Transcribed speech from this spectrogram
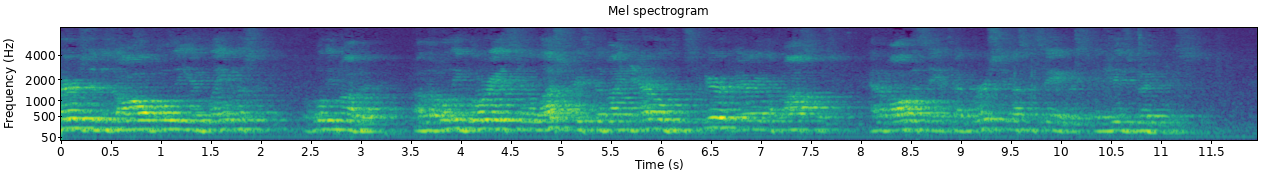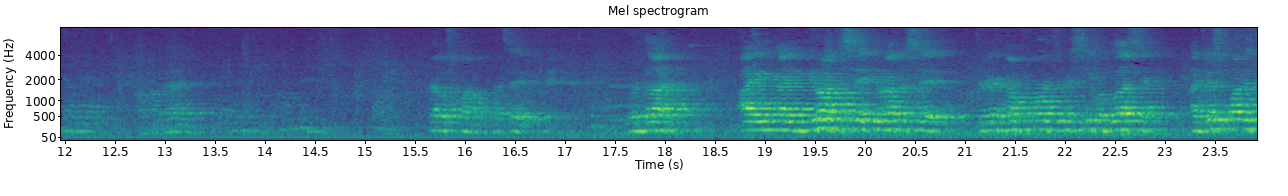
Prayers of his all holy and blameless Holy Mother, of the holy, glorious, and illustrious divine heralds and spirit-bearing apostles, and of all the saints, have mercy on us and save us in his goodness. Amen. That was fun. That's it. We're done. I, I, you don't have to sit. You don't have to sit. You're going to come forward to receive a blessing. I just wanted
